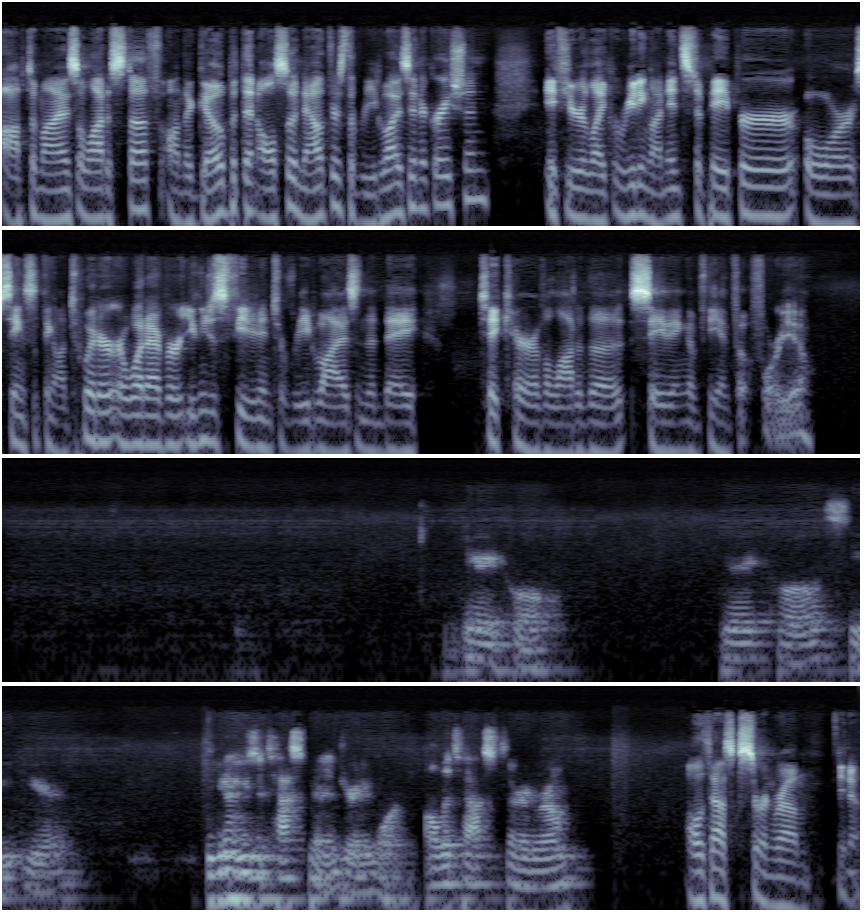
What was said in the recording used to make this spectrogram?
optimize a lot of stuff on the go. But then also now there's the Readwise integration. If you're like reading on Instapaper or seeing something on Twitter or whatever, you can just feed it into Readwise, and then they take care of a lot of the saving of the info for you. Very cool. Very cool. Let's see here. So you don't use a task manager anymore. All the tasks are in Roam. All the tasks are in Roam. You know,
